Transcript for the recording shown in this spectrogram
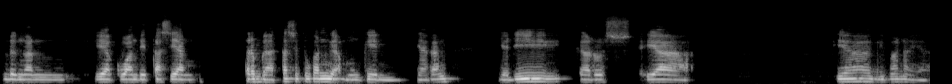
dengan ya kuantitas yang terbatas itu kan nggak mungkin ya kan? Jadi harus ya ya gimana ya?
